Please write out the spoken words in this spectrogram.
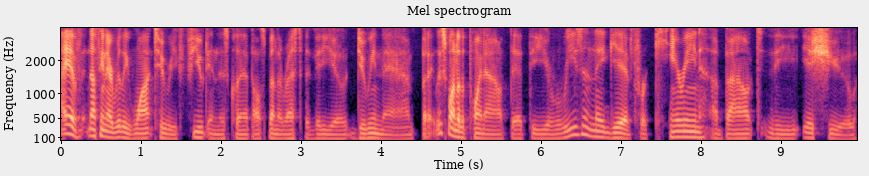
I have nothing I really want to refute in this clip. I'll spend the rest of the video doing that. But I at least wanted to point out that the reason they give for caring about the issue,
